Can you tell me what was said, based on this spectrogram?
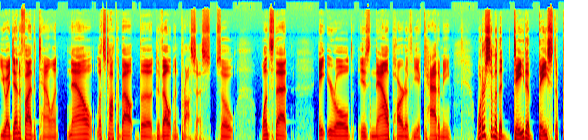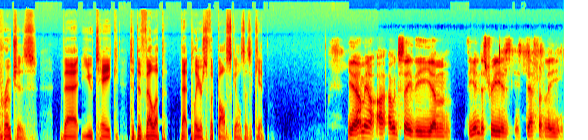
you identify the talent. Now let's talk about the development process. So once that eight year old is now part of the academy, what are some of the data based approaches that you take to develop that player's football skills as a kid? Yeah, I mean, I, I would say the um, the industry is is definitely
